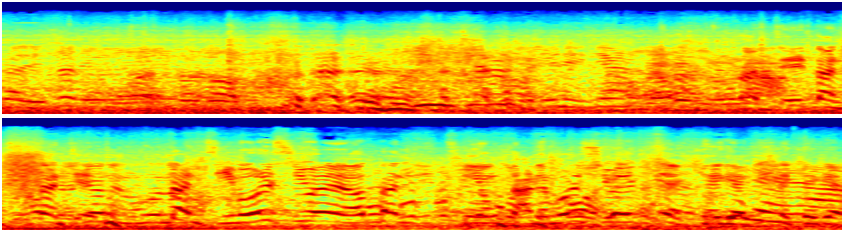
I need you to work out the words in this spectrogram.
这里这里蛋姐蛋姐蛋姐蛋钱无你收的哦，蛋钱用蛋的无你收的，起来起起来起来，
